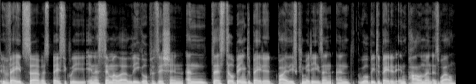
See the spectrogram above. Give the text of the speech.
evade service basically in a similar legal position. And they're still being debated by these committees and, and will be debated in parliament as well.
